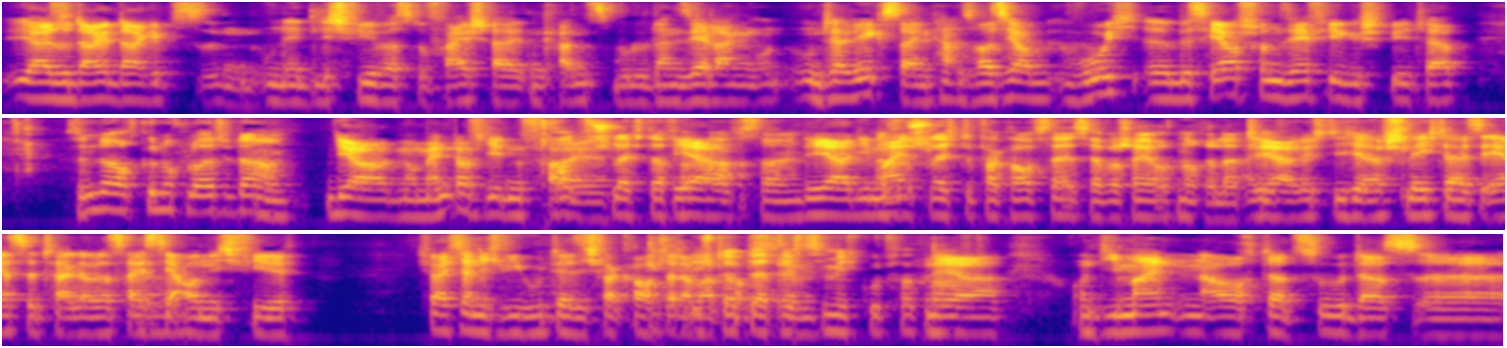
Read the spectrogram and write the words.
ja, also da, da gibt's unendlich viel, was du freischalten kannst, wo du dann sehr lange un unterwegs sein kannst, was ich auch, wo ich äh, bisher auch schon sehr viel gespielt habe. Sind da auch genug Leute da? Ja, im Moment auf jeden Fall. Trotz schlechter Ja, Verkaufszahlen. ja, die Also meisten. schlechte Verkaufszahlen ist ja wahrscheinlich auch noch relativ. Ja, richtig, ja, schlechter als der erste Teil, aber das heißt ja, Ja. auch nicht viel. Ich weiß ja nicht, wie gut der sich verkauft hat, aber ich glaube, der hat sich ziemlich gut verkauft. Ja, und die meinten auch dazu, dass äh,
